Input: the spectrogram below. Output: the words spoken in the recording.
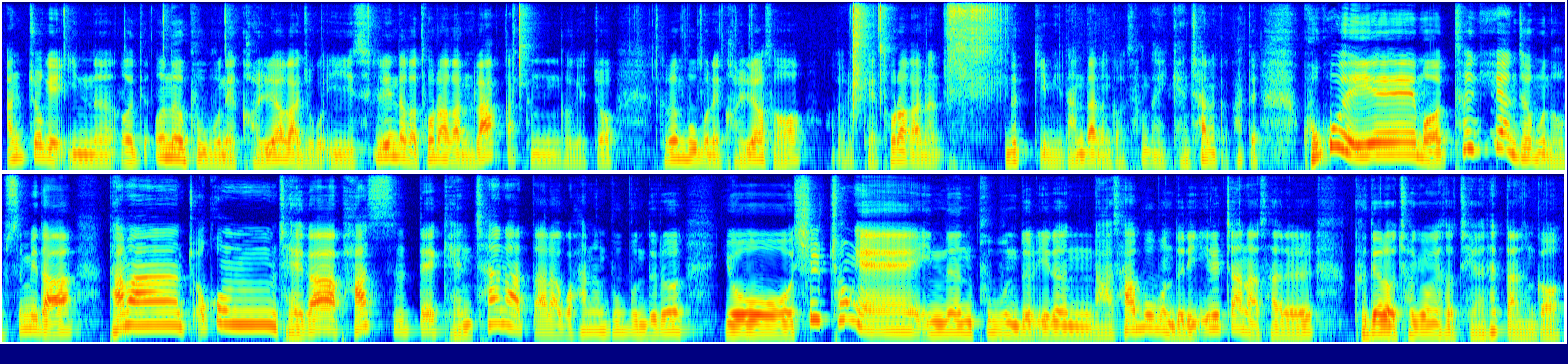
안쪽에 있는 어디, 어느 부분에 걸려 가지고 이 실린더가 돌아가는 락 같은 거겠죠. 그런 부분에 걸려서 이렇게 돌아가는 느낌이 난다는 거 상당히 괜찮을 것 같아요. 그거 외에 뭐 특이한 점은 없습니다. 다만 조금 제가 봤을 때 괜찮았다라고 하는 부분들은 요 실총에 있는 부분들 이런 나사 부분들이 일자 나사를 그대로 적용해서 재현했다는 거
